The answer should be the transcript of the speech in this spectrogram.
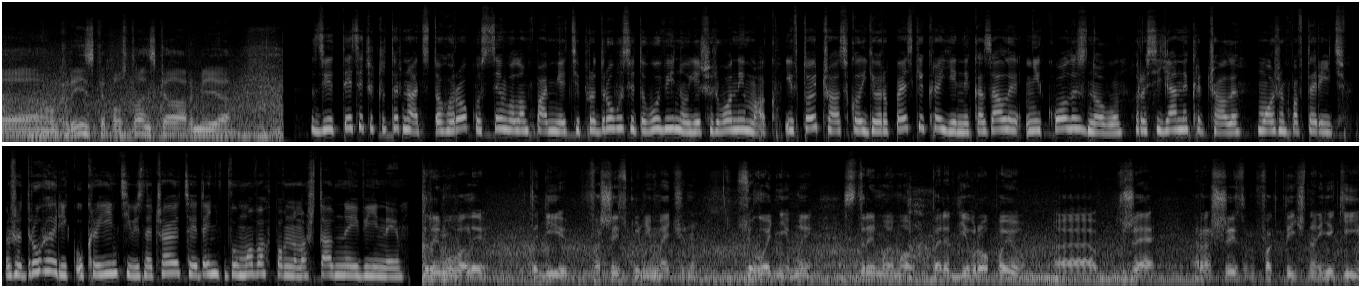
Е, Українська повстанська армія. З 2014 року символом пам'яті про Другу світову війну є червоний мак. І в той час, коли європейські країни казали ніколи знову, росіяни кричали Можем повторіть. Вже другий рік українці відзначають цей день в умовах повномасштабної війни. стримували тоді фашистську Німеччину. Сьогодні ми стримуємо перед Європою е, вже рашизм, фактично, який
